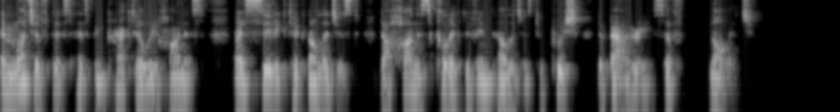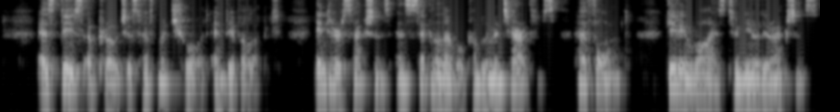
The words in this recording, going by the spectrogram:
And much of this has been practically harnessed by civic technologists that harness collective intelligence to push the boundaries of knowledge. As these approaches have matured and developed, intersections and second-level complementarities have formed, giving rise to new directions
